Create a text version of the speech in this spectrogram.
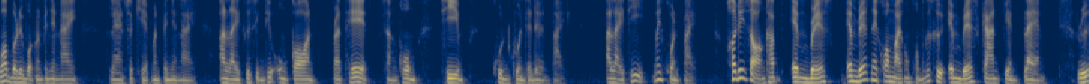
ว่าบริบทมันเป็นยังไง landscape มันเป็นยังไง อะไรคือสิ่งที่องค์กร ประเทศ สังคม ทีม คุณควรจะเดินไป อะไรที่ไม่ควรไป ข้อที่ 2 ครับ embrace embrace ในความหมายของผมก็คือ embrace การเปลี่ยนแปลง หรือ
